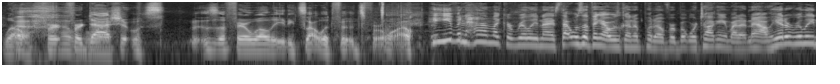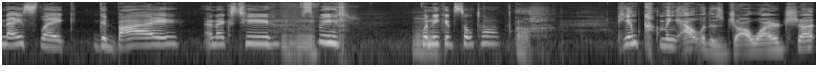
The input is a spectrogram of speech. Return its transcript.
well, for, oh for boy. Dash, it was it was a farewell to eating solid foods for a while. He even had like a really nice. That was the thing I was going to put over, but we're talking about it now. He had a really nice like goodbye NXT mm-hmm. speech when he could still talk. Him coming out with his jaw wired shut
